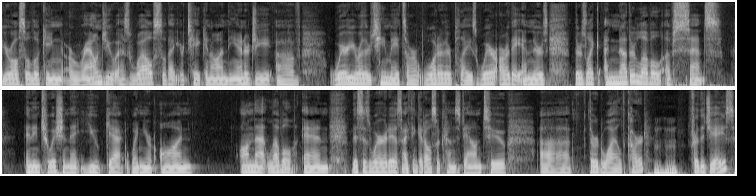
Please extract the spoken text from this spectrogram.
You're also looking around you as well so that you're taking on the energy of where your other teammates are, what are their plays, where are they, and there's there's like another level of sense and intuition that you get when you're on on that level, and this is where it is. I think it also comes down to uh, third wild card mm-hmm. for the Jays.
